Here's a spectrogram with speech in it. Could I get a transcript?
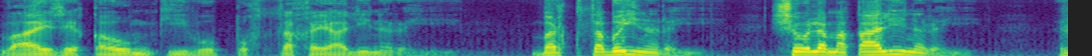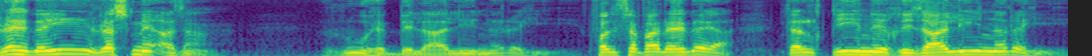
وائز قوم کی وہ پختہ خیالی نہ رہی۔ برق طبی نہ رہی۔ شعلہ مقالی نہ رہی۔ رہ گئی رسم ازاں روح بلالی نہ رہی۔ فلسفہ رہ گیا، تلقین غزالی نہ رہی۔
